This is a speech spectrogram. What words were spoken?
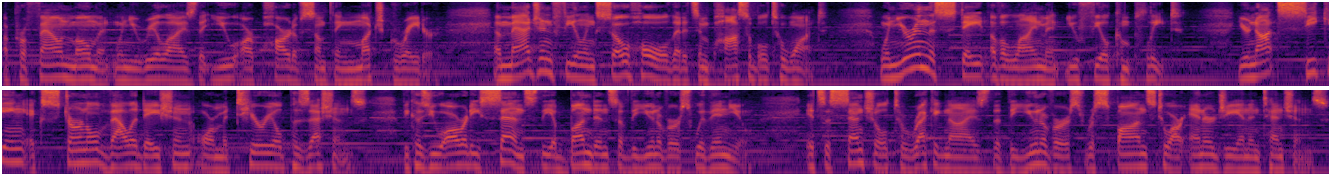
a profound moment when you realize that you are part of something much greater. Imagine feeling so whole that it's impossible to want. When you're in the state of alignment, you feel complete. You're not seeking external validation or material possessions because you already sense the abundance of the universe within you. It's essential to recognize that the universe responds to our energy and intentions.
